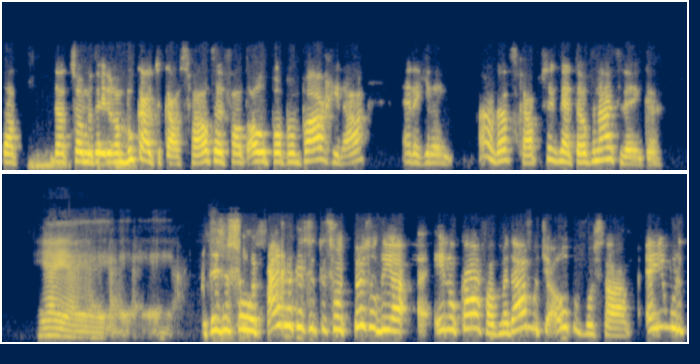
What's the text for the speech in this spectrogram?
dat, dat zometeen er een boek uit de kast valt, het valt open op een pagina. En dat je denkt, oh dat is grappig, zit ik net over na te denken. Ja, ja, ja, ja, ja, ja. Het is een soort, eigenlijk is het een soort puzzel die je eh, in elkaar valt, maar daar moet je open voor staan. En je moet het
